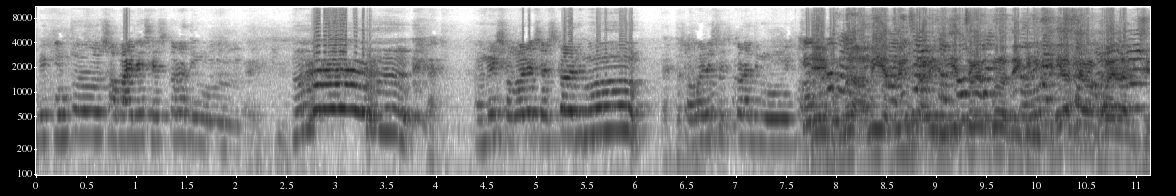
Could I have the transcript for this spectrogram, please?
আমি কিন্তু সবাইরে শেষ করে দিব আমি সবাইরে শেষ করে দিব সবাইরে শেষ করে দিব এই বন্ধুরা আমি এতদিন আমি নিজের চোখে কোনো দেখিনি। সিরিয়াসলি আমার ভয় লাগছে?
